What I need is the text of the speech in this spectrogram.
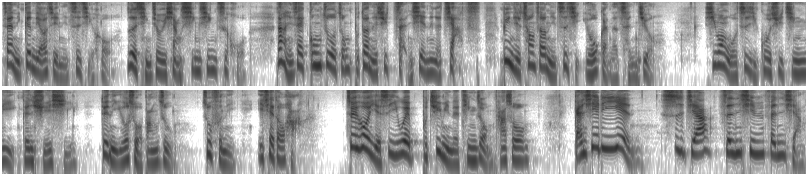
在你更了解你自己后，热情就会像星星之火，让你在工作中不断的去展现那个价值，并且创造你自己有感的成就。希望我自己过去经历跟学习对你有所帮助。祝福你一切都好。最后也是一位不具名的听众，他说：“感谢丽燕世家真心分享，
